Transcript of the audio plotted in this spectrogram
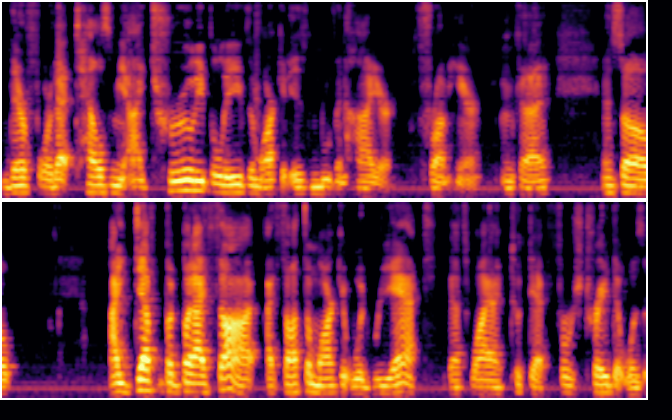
Therefore, that tells me I truly believe the market is moving higher from here. Okay, and so I def but but I thought I thought the market would react. That's why I took that first trade that was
